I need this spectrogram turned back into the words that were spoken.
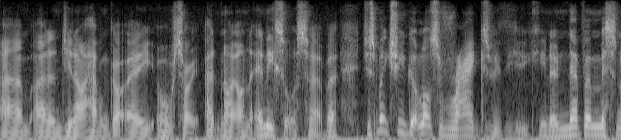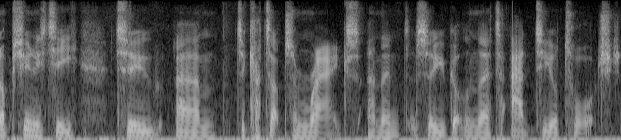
um, and you know I haven't got a oh sorry at night on any sort of server just make sure you've got lots of rags with you you know never miss an opportunity to um, to cut up some rags and then so you've got them there to add to your torch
